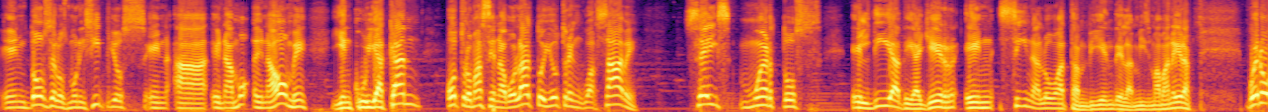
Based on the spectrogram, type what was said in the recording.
en dos de los municipios, en, ah, en, en Ahome y en Culiacán, otro más en Abolato y otro en Guasave. Seis muertos el día de ayer en Sinaloa también de la misma manera. Bueno,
